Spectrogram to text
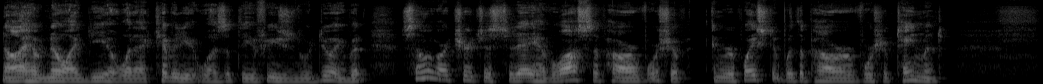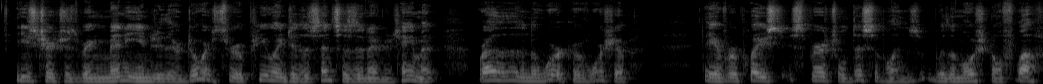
Now, I have no idea what activity it was that the Ephesians were doing, but some of our churches today have lost the power of worship and replaced it with the power of worshiptainment. These churches bring many into their doors through appealing to the senses and entertainment rather than the work of worship. They have replaced spiritual disciplines with emotional fluff.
